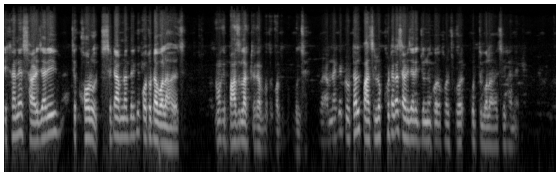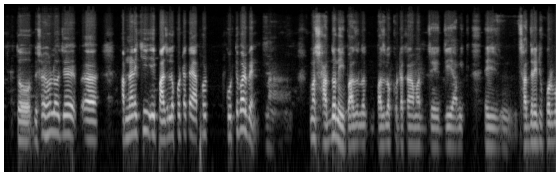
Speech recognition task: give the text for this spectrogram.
এখানে সার্জারির যে খরচ সেটা আপনাদেরকে কতটা বলা হয়েছে? আমাকে পাঁচ লাখ টাকার মতো কথা বলছে। আপনাকে টোটাল পাঁচ লক্ষ টাকা সার্জারির জন্য খরচ করতে বলা হয়েছে এখানে। তো বিষয় হলো যে আপনারা কি এই পাঁচ লক্ষ টাকা অ্যাফোর্ড করতে পারবেন? না আমার সাধ্য নেই পাঁচ লাখ পাঁচ লক্ষ টাকা আমার যে যে আমি এই সার্জারিটি করব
